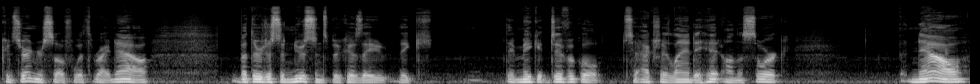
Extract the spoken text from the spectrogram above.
concern yourself with right now, but they're just a nuisance because they they they make it difficult to actually land a hit on the sorc. Now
